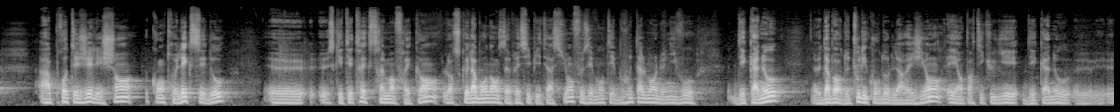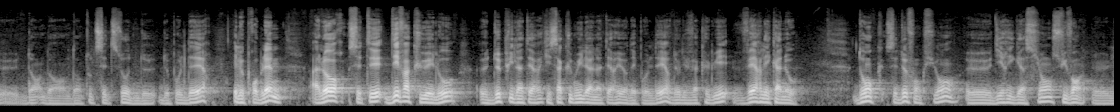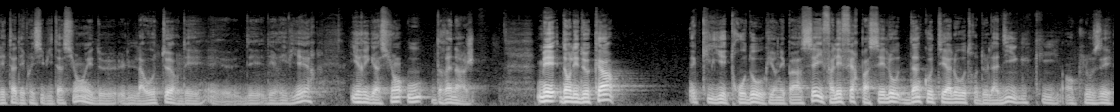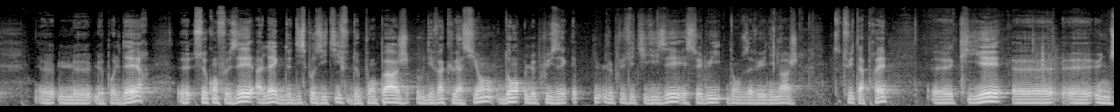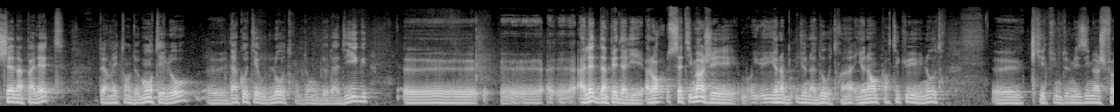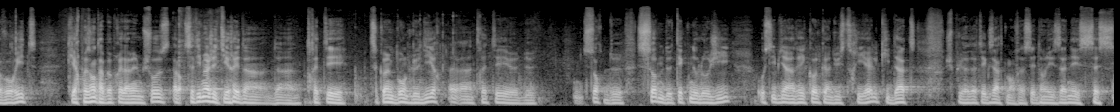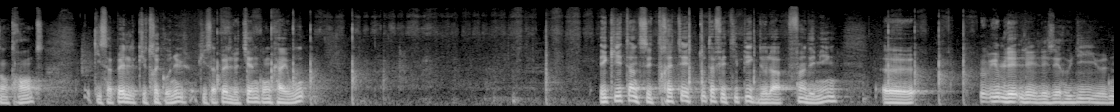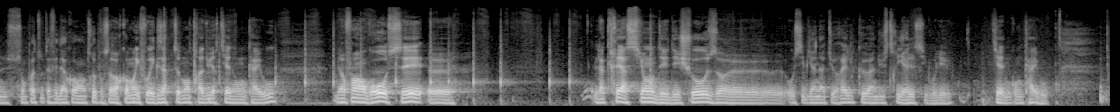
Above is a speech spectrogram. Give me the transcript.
à protéger les champs contre l'excès d'eau, euh, ce qui était très extrêmement fréquent lorsque l'abondance des précipitations faisait monter brutalement le niveau des canaux, d'abord de tous les cours d'eau de la région, et en particulier des canaux dans, toute cette zone de, de polder. Et le problème, alors, c'était d'évacuer l'eau euh, depuis l'intérieur, qui s'accumulait à l'intérieur des polders, de l'évacuer vers les canaux. Donc ces deux fonctions euh, d'irrigation, suivant euh, l'état des précipitations et de la hauteur des, des, rivières, irrigation ou drainage. Mais dans les deux cas, qu'il y ait trop d'eau qu'il n'y en ait pas assez, il fallait faire passer l'eau d'un côté à l'autre de la digue qui enclosait le, le polder euh, ce qu'on faisait à l'aide de dispositifs de pompage ou d'évacuation, dont le plus, le plus utilisé est celui dont vous avez une image tout de suite après, euh, qui est euh, une chaîne à palettes permettant de monter l'eau d'un côté ou de l'autre donc de la digue à l'aide d'un pédalier. Alors cette image, est, il y en a, d'autres, hein. il y en a en particulier une autre qui est une de mes images favorites, qui représente à peu près la même chose. Alors, cette image est tirée d'un traité, c'est quand même bon de le dire, un traité de une sorte de somme de technologie, aussi bien agricole qu'industrielle, qui date, je ne sais plus la date exacte, mais enfin, c'est dans les années 1630, qui s'appelle, qui est très connu, qui s'appelle le Tien Gong Kai Wu, et qui est un de ces traités tout à fait typiques de la fin des Ming, euh, les, érudits ne sont pas tout à fait d'accord entre eux pour savoir comment il faut exactement traduire Tien Kaiwu. Mais enfin, en gros, c'est la création des, choses aussi bien naturelles que industrielles, si vous voulez, Tien Kaiwu.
